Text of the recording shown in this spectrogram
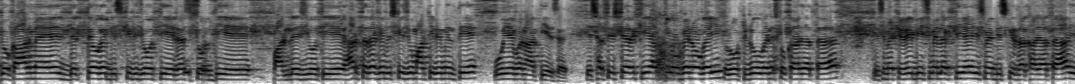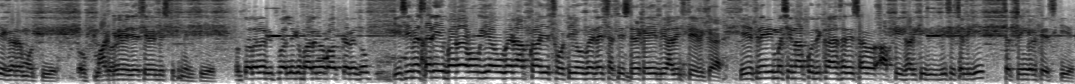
दुकान में देखते होगे बिस्किट जो होती है रस्क होती है पार्ले जी होती है हर तरह के बिस्किट जो मार्केट में मिलती है वो ये बनाती है सर। ये छत्तीस टेयर की आपकी ओवन हो गई रोटी ओवन इसको कहा जाता है। इसमें ट्रे बीच में लगती है इसमें बिस्किट रखा जाता है ये गर्म होती है। Okay, मार्केट में जैसे भी बिस्किट मिलती है। और सर अगर इस वाले के बारे में बात करें तो? इसी में सर ये बड़ा हो गया ओवन आपका ये छोटी ओवन है छत्तीस टेयर का ये बयालीस टेयर का है। ये जितने भी मशीन आपको दिखाया सर ये सब आपकी घर की बिजली से चलेगी सब सिंगल फेस की है।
